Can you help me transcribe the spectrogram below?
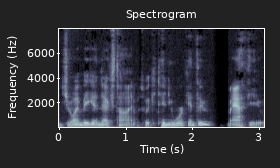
Join me again next time as we continue working through Matthew.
